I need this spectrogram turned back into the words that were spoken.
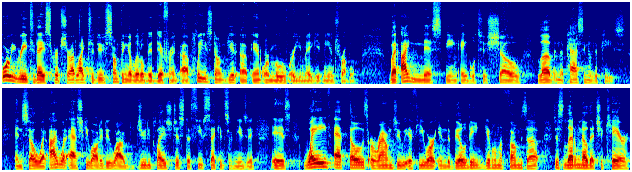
before we read today's scripture, I'd like to do something a little bit different. Uh, please don't get up and or move, or you may get me in trouble. But I miss being able to show love in the passing of the peace. And so, what I would ask you all to do while Judy plays just a few seconds of music is wave at those around you if you are in the building. Give them a thumbs up. Just let them know that you care.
